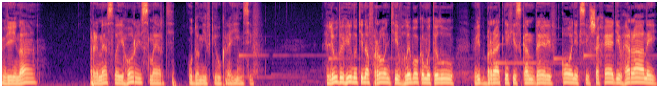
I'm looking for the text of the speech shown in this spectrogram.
Війна принесла й горе, і смерть у домівки українців. Люди гинуть і на фронті, в глибокому тилу від братніх іскандерів, оніксів, шахедів, гераней.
